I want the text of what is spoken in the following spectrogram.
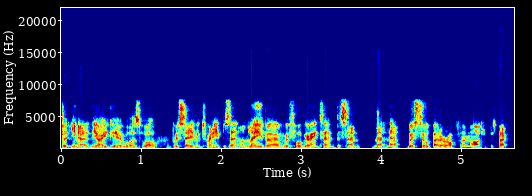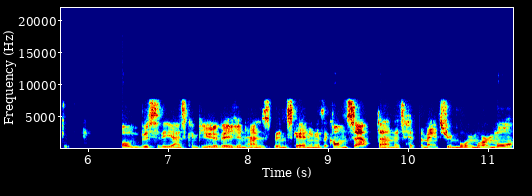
But you know, the idea was, well, if we're saving 20% on labor and we're foregoing 10%, no, no, we're still better off from a margin perspective. Obviously, as computer vision has been scaling as a concept and has hit the mainstream more and more and more,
